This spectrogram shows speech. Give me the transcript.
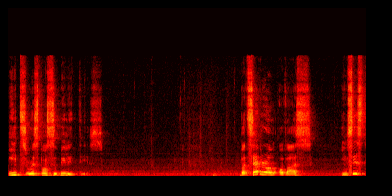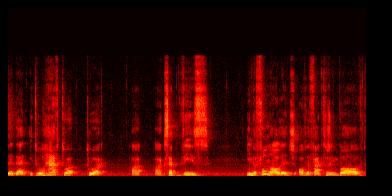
its responsibilities But several of us insisted that it will have to, to uh, uh, accept this in the full knowledge of the factors involved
